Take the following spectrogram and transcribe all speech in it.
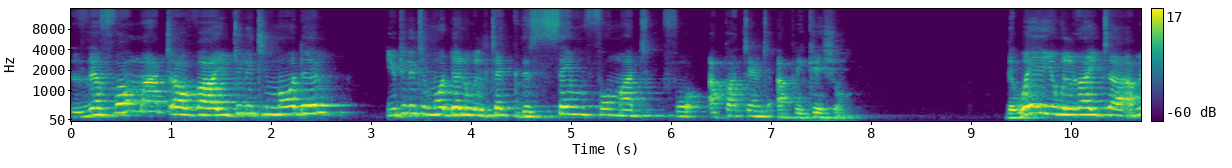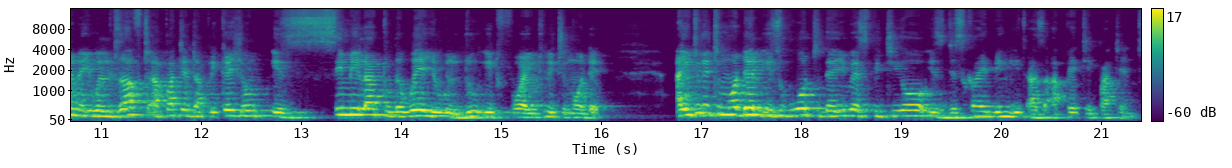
The format of a utility model, utility model will take the same format for a patent application. The way you will write, uh, I mean, you will draft a patent application is similar to the way you will do it for a utility model. A utility model is what the USPTO is describing it as a petty patent.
